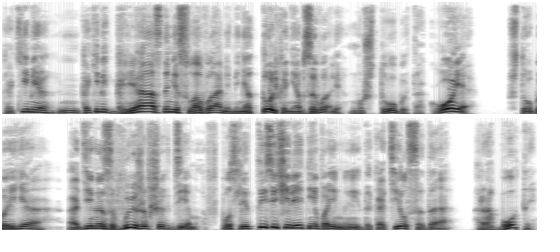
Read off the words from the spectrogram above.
Какими, какими грязными словами меня только не обзывали. Но чтобы такое? Чтобы я, один из выживших демонов, после тысячелетней войны докатился до работы?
